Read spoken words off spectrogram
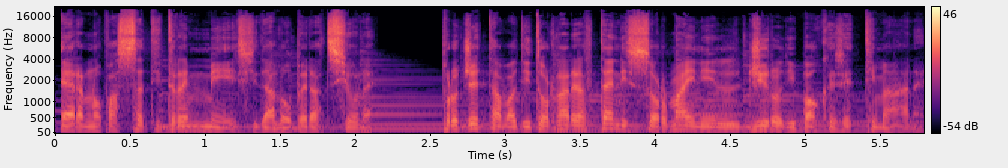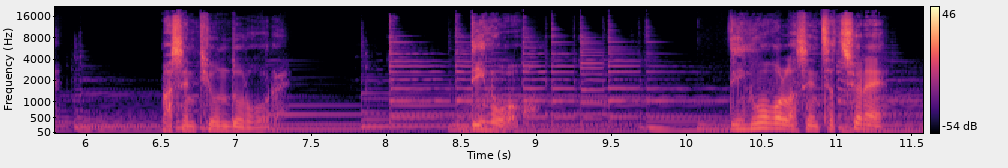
Erano passati tre mesi dall'operazione. Progettava di tornare al tennis ormai nel giro di poche settimane, ma sentì un dolore. Di nuovo. Di nuovo la sensazione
